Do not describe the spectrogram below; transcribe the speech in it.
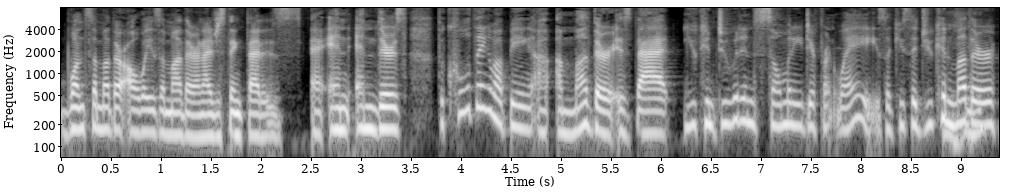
once a mother always a mother. And i just think that is and and there's the cool thing about being a, a mother is that you can do it in so many different ways. Like you said you can mm-hmm. mother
